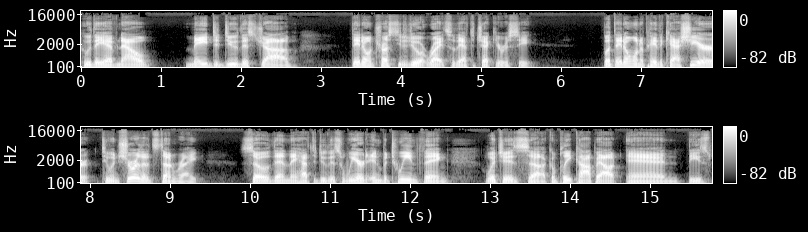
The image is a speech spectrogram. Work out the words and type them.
who they have now made to do this job. They don't trust you to do it right, so they have to check your receipt. But they don't want to pay the cashier to ensure that it's done right. So then they have to do this weird in between thing, which is uh, a complete cop out. And these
